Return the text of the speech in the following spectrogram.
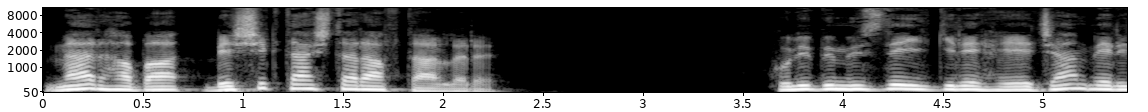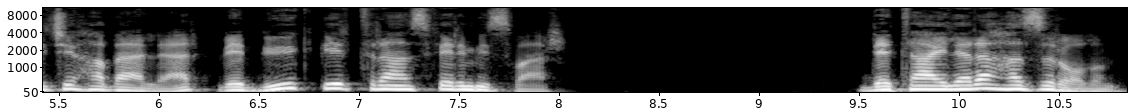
Merhaba Beşiktaş taraftarları. Kulübümüzle ilgili heyecan verici haberler ve büyük bir transferimiz var. Detaylara hazır olun.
